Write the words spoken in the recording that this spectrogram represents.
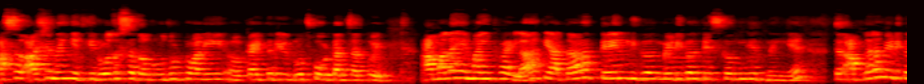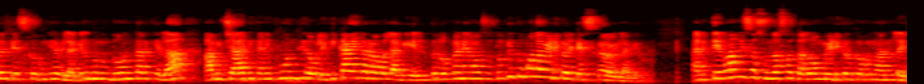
असं असे नाहीयेत की रोजच सतत रोज उठतो आणि काहीतरी रोज कोर्टात जातोय. आम्हाला हे माहीत व्हायला की आता ते लिगल मेडिकल टेस्ट करून घेत नाहीये. तर आपल्याला मेडिकल टेस्ट करून घ्यावी लागेल. म्हणून दोन तारखेला आम्ही चार ठिकाणी फोन फिरवले की काय करावं लागेल? तर लोकांनी आवाज होतो की तुम्हाला मेडिकल टेस्ट करावी लागेल. आणि तेव्हा मी ससूनला स्वतः जाऊन मेडिकल करून आणलंय.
